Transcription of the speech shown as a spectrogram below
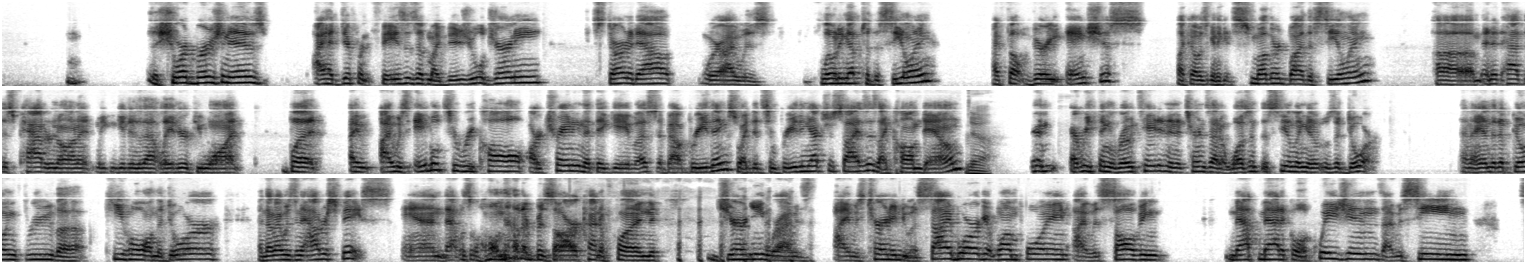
the short version is I had different phases of my visual journey. It started out where I was floating up to the ceiling. I felt very anxious like I was going to get smothered by the ceiling. Um, and it had this pattern on it. We can get into that later if you want. But I, I was able to recall our training that they gave us about breathing. So I did some breathing exercises. I calmed down. Yeah. And everything rotated. And it turns out it wasn't the ceiling, it was a door. And I ended up going through the keyhole on the door. And then I was in outer space. And that was a whole nother bizarre kind of fun journey where I was I was turned into a cyborg at one point. I was solving mathematical equations. I was seeing,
